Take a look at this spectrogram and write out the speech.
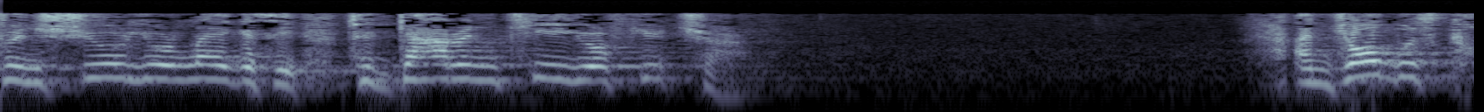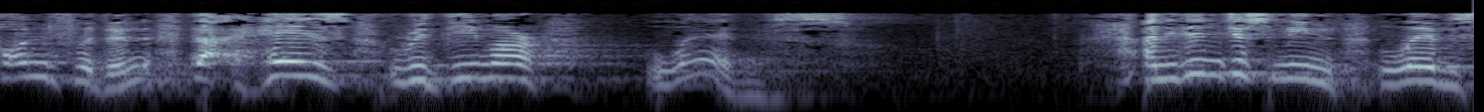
To ensure your legacy. To guarantee your future. And Job was confident that his Redeemer lives. And he didn't just mean lives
